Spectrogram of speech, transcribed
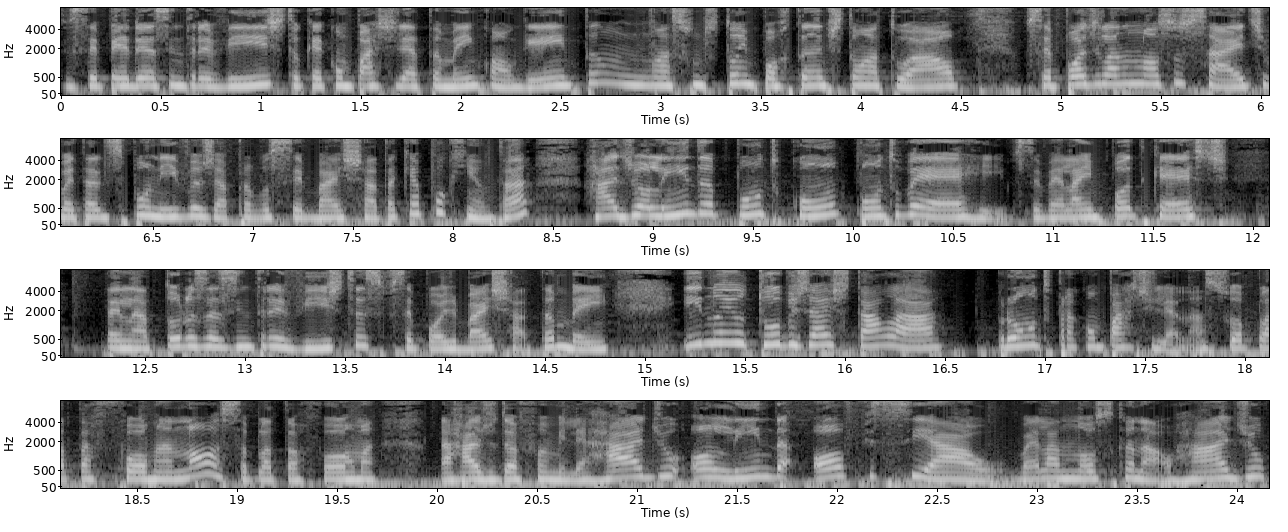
Se você perdeu essa entrevista, quer compartilhar também com alguém, então um assunto tão importante, tão atual, você pode ir lá no nosso site, vai estar disponível já para você baixar daqui a pouquinho, tá? radiolinda.com.br. Você vai lá em podcast, tem lá todas as entrevistas, você pode baixar também. E no YouTube já está lá pronto para compartilhar na sua plataforma, na nossa plataforma da Rádio da Família, Rádio Olinda Oficial. Vai lá no nosso canal, Rádio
